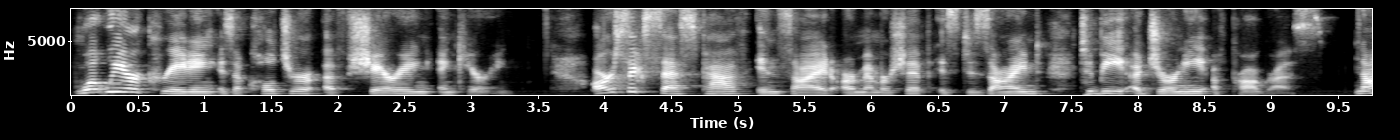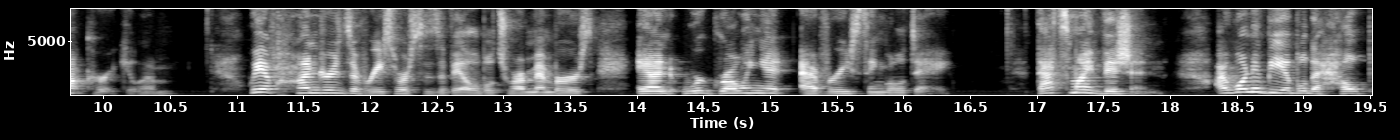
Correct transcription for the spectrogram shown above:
What we are creating is a culture of sharing and caring. Our success path inside our membership is designed to be a journey of progress, not curriculum. We have hundreds of resources available to our members, and we're growing it every single day. That's my vision. I want to be able to help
